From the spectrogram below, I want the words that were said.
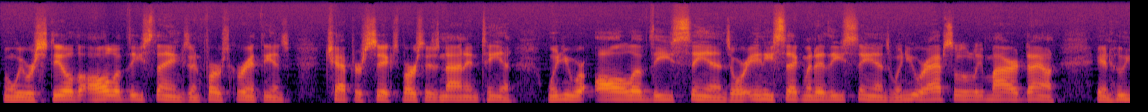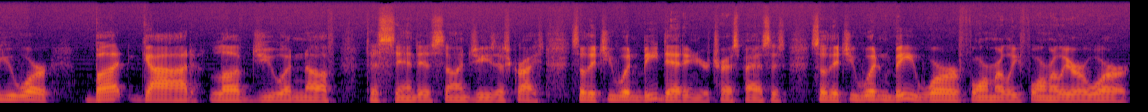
when we were still all of these things in 1 Corinthians chapter 6 verses 9 and 10, when you were all of these sins or any segment of these sins, when you were absolutely mired down in who you were, but God loved you enough to send his son Jesus Christ so that you wouldn't be dead in your trespasses, so that you wouldn't be were formerly, formerly or were,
